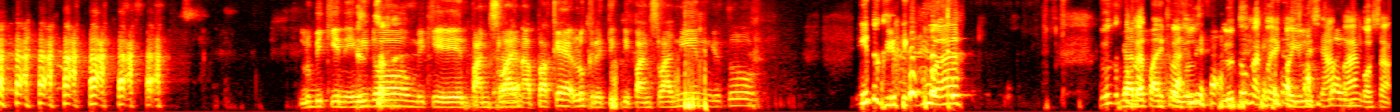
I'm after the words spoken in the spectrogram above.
lu bikin ini dong, bikin punchline apa kayak lu kritik di punchline gitu. Itu kritik gua. Lu tuh Nggak tahu Eko. Yuli, lu tuh nggak tahu Eko Yuli siapa, nggak usah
